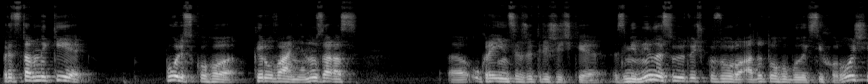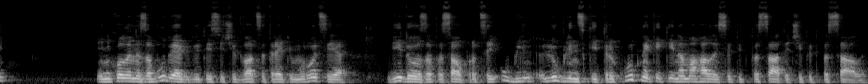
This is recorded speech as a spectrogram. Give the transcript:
Представники польського керування, ну зараз е, українці вже трішечки змінили свою точку зору, а до того були всі хороші. Я ніколи не забуду, як в 2023 році я відео записав про цей Люблінський трикутник, який намагалися підписати чи підписали.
